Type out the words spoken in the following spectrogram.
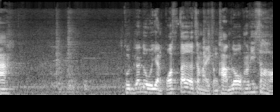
อะคุณก็ดูอย่างโปสเตอร์สมัยสงครามโลกครั้งที่สอง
